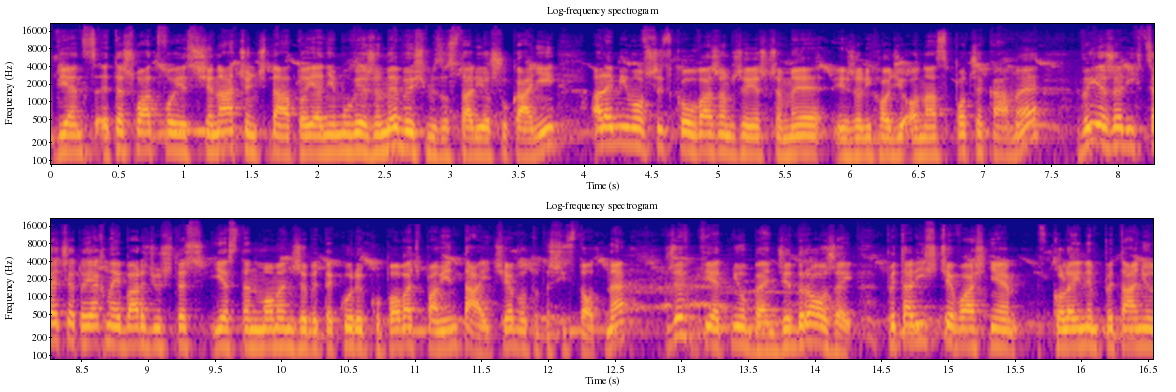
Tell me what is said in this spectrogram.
Więc e, też łatwo jest się naciąć na to. Ja nie mówię, że my byśmy zostali oszukani, ale mimo wszystko uważam, że jeszcze my, jeżeli chodzi o nas, poczekamy. Wy, jeżeli chcecie, to jak najbardziej już też jest ten moment, żeby te kury kupować. Pamiętajcie, bo to też istotne, że w kwietniu będzie drożej. Pytaliście właśnie w kolejnym pytaniu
